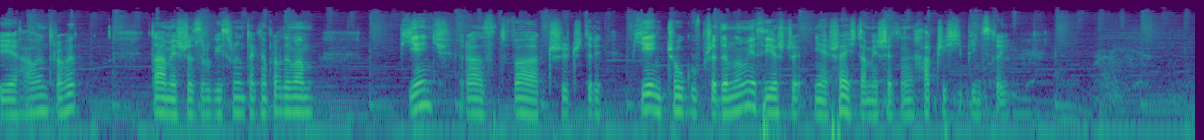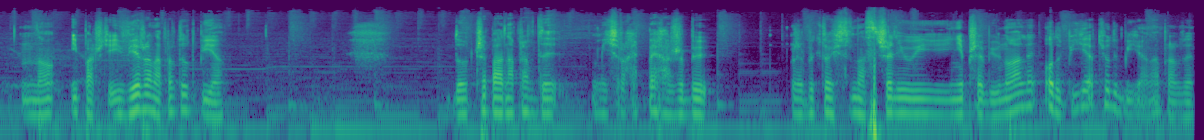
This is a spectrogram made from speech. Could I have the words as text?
wyjechałem trochę. Tam jeszcze z drugiej strony tak naprawdę mam 5, raz, dwa, trzy, cztery, pięć czołgów przede mną jest i jeszcze, nie, 6, tam jeszcze ten H35 stoi. No i patrzcie, i wieża naprawdę odbija. Do, trzeba naprawdę mieć trochę pecha, żeby, żeby ktoś nas strzelił i nie przebił, no ale odbijać odbija, naprawdę.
